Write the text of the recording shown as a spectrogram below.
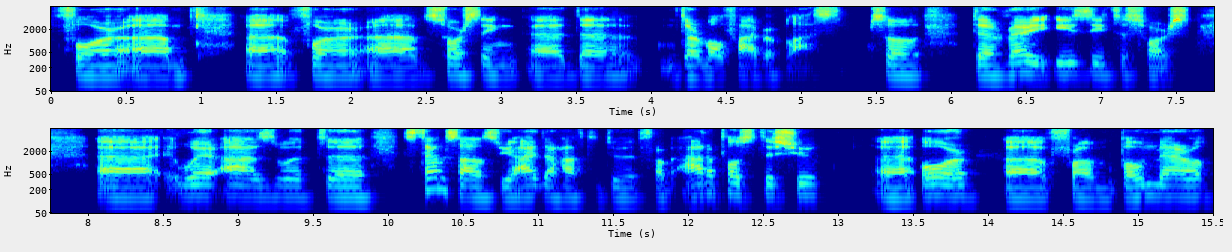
for um, uh, for uh, sourcing uh, the dermal fibroblasts. So they're very easy to source. whereas with stem cells, you either have to do it from adipose tissue uh, or uh, from bone marrow,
